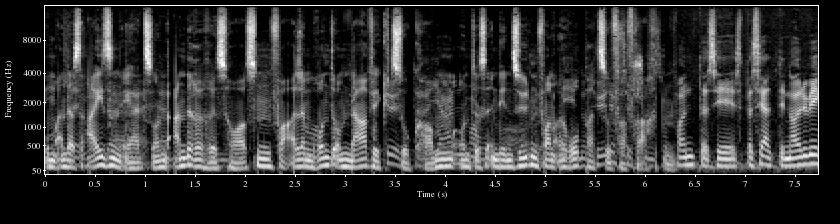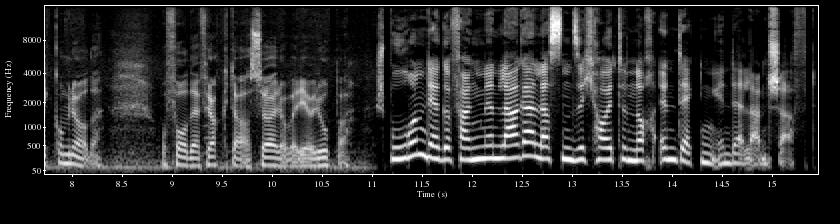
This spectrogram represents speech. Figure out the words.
um an das Eisenerz und andere Ressourcen vor allem rund um Narvik zu kommen und es in den Süden von Europa zu verfrachten og få det frakta sørover i Europa. Spuren der Gefangenenlager lassen sich heute noch entdecken in der Landschaft.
